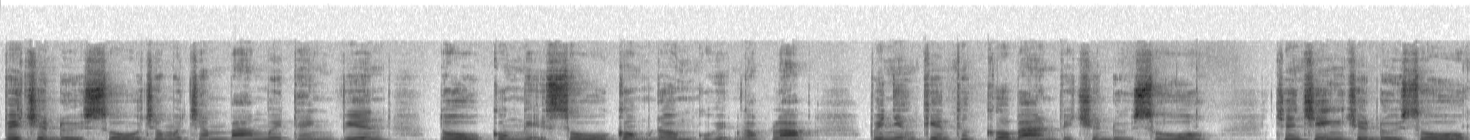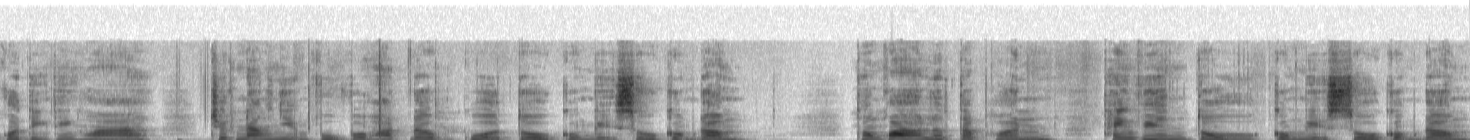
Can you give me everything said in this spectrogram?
về chuyển đổi số cho 130 thành viên Tổ công nghệ số cộng đồng của huyện Ngọc Lặc với những kiến thức cơ bản về chuyển đổi số, chương trình chuyển đổi số của tỉnh Thanh Hóa, chức năng nhiệm vụ và hoạt động của Tổ công nghệ số cộng đồng. Thông qua lớp tập huấn, thành viên Tổ công nghệ số cộng đồng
